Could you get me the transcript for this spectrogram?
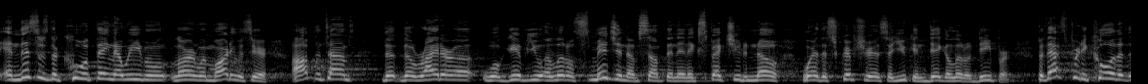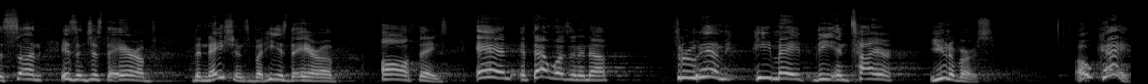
and this is the cool thing that we even learned when Marty was here. Oftentimes, the, the writer uh, will give you a little smidgen of something and expect you to know where the scripture is so you can dig a little deeper. But that's pretty cool that the son isn't just the heir of the nations, but he is the heir of all things. And if that wasn't enough, through him, he made the entire universe. Okay,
